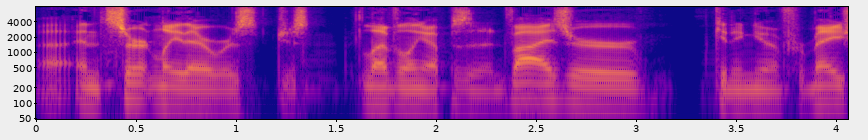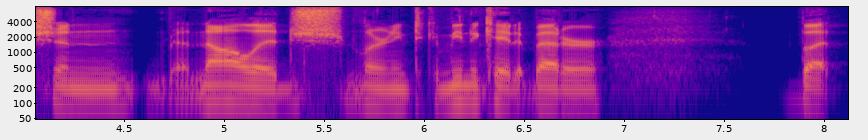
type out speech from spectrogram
Uh, and certainly there was just leveling up as an advisor, getting new information, knowledge, learning to communicate it better. But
